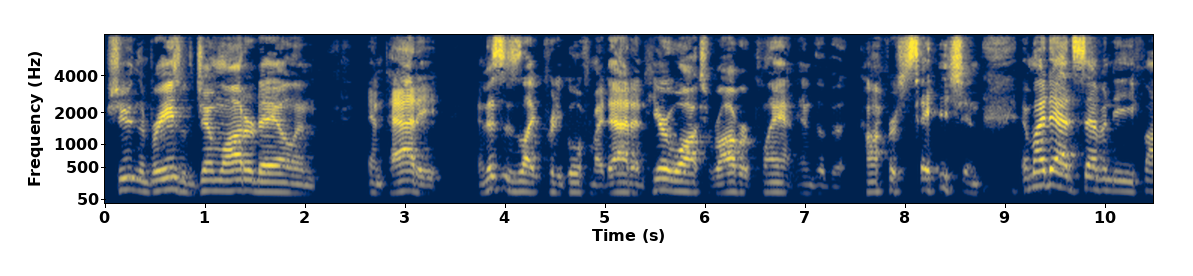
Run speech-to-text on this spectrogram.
shooting the breeze with Jim Lauderdale and and Patty. And this is like pretty cool for my dad. And here walks Robert Plant into the conversation. And my dad's 75.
